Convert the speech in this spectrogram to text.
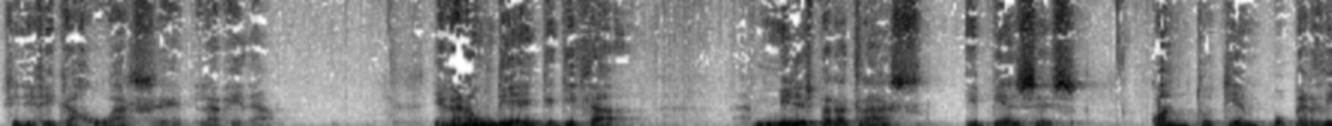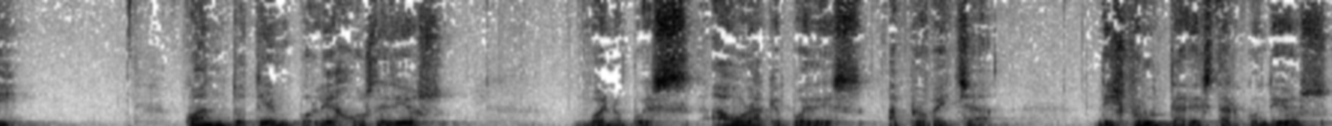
significa jugarse la vida. Llegará un día en que quizá mires para atrás y pienses cuánto tiempo perdí, cuánto tiempo lejos de Dios. Bueno, pues ahora que puedes, aprovecha, disfruta de estar con Dios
